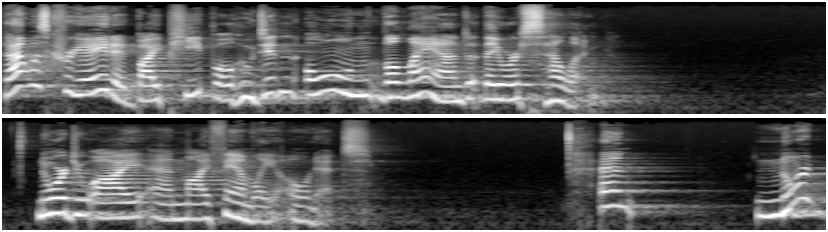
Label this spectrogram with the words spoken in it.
that was created by people who didn't own the land they were selling. Nor do I and my family own it. And nor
